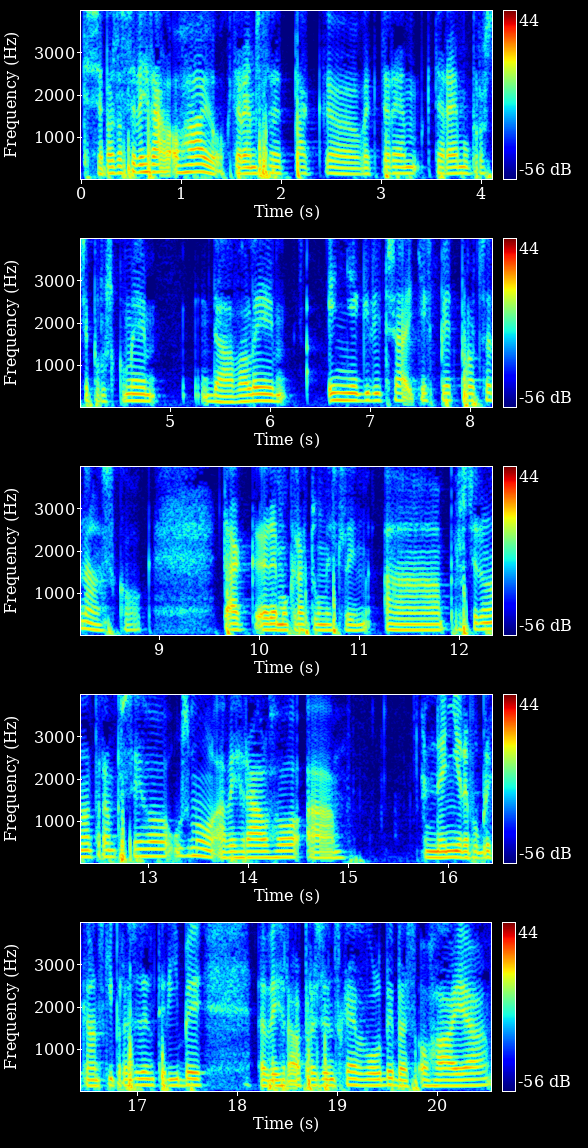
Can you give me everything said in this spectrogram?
třeba zase vyhrál Ohio, kterém se tak, eh, ve kterém, kterému prostě průzkumy dávali i někdy třeba i těch 5% náskok, tak demokratů myslím. A prostě Donald Trump si ho uzmul a vyhrál ho a není republikánský prezident, který by vyhrál prezidentské volby bez Ohio.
